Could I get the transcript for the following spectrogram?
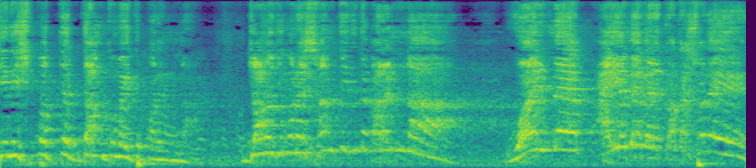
জিনিসপত্রের দাম কমাইতে পারেন না, জনজীবনে শান্তি দিতে পারেন না, ওয়ার্ল্ড ম্যাপ, আইএমএফ এর কথা শোনেন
